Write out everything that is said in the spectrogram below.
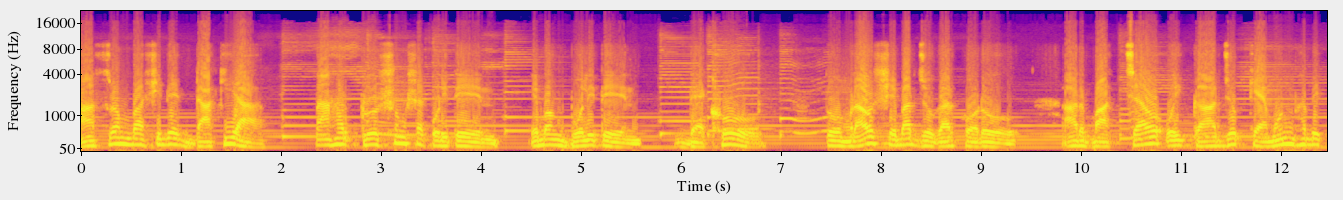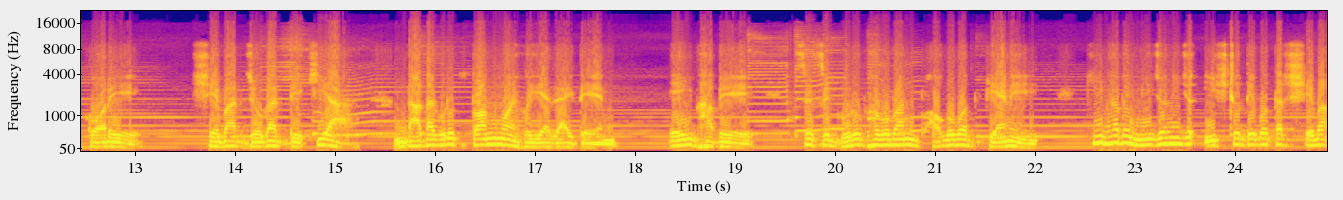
আশ্রমবাসীদের ডাকিয়া তাহার প্রশংসা করিতেন এবং বলিতেন, দেখো, তোমরাও সেবার জোগাড় করো। আর বাচ্চাও ওই কার্য কেমন ভাবে করে, সেবার জোগাড় দেখিয়া দাদাগুরু তন্ময় হইয়া যাইতেন। এইভাবে শ্রী শ্রী গুরু ভগবান ভগবত জ্ঞানে কীভাবে নিজ নিজ ইষ্ট দেবতার সেবা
